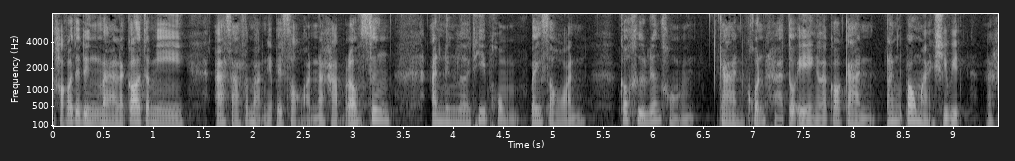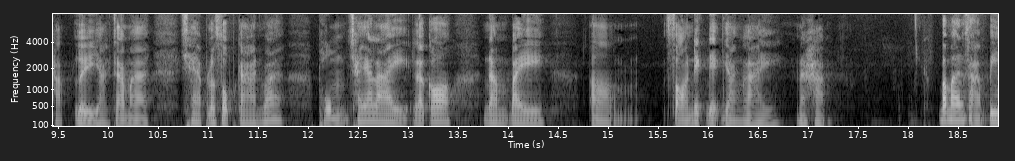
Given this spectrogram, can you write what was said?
เขาก็จะดึงมาแล้วก็จะมีอาสาสมัครเนี่ยไปสอนนะครับ แล้วซึ่งอันนึงเลยที่ผมไปสอนก็คือเรื่องของการค้นหาตัวเองแล้วก็การตั้งเป้าหมายชีวิตนะครับ เลยอยากจะมาแชร์ประสบการณ์ว่าผมใช้อะไรแล้วก็นำไปอสอนเด็กๆอย่างไรนะครับ ประมาณ 3 ปี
